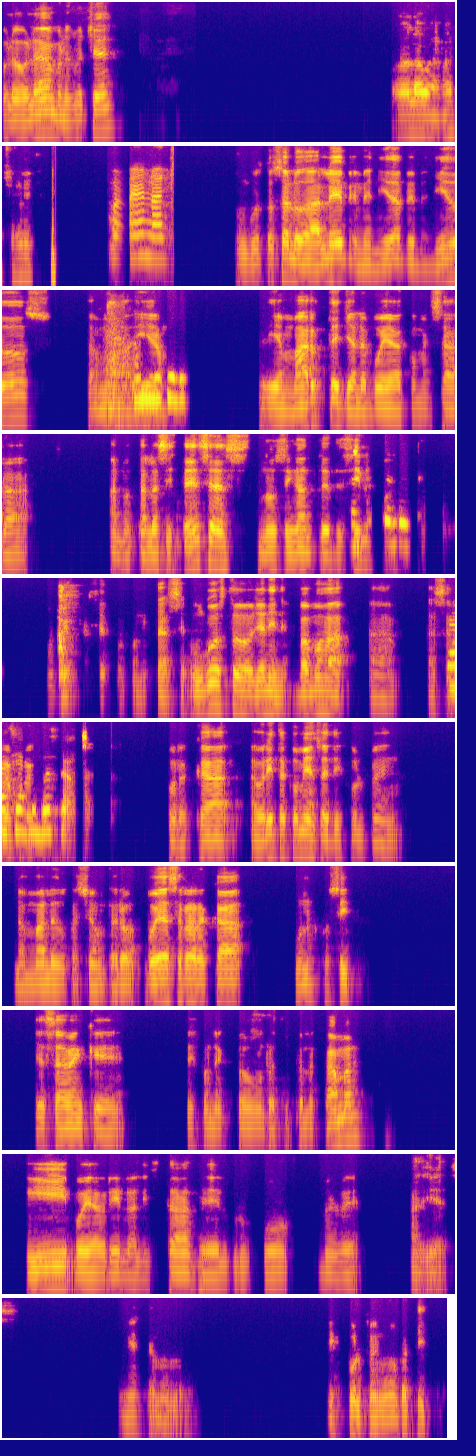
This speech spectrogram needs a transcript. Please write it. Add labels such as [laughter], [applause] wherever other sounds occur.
Hola, hola, buenas noches. Hola, buenas noches, Lick. Buenas noches. Un gusto saludarles, bienvenidas, bienvenidos. Estamos a día martes, ya les voy a comenzar a anotar las asistencias, no sin antes decirles muchas gracias por conectarse. Un gusto, Janine. Vamos a, a, a cerrar Gracias, por, un gusto. por acá. Ahorita comienza, y disculpen la mala educación, pero voy a cerrar acá unas cositas. Ya saben que desconecto un ratito la cámara. y voy a abrir la lista del grupo 9 a 10 en este momento. Disculpen un ratito.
